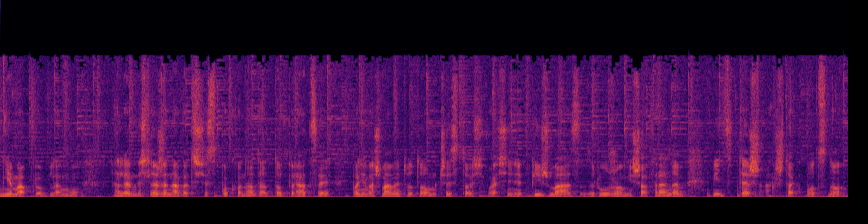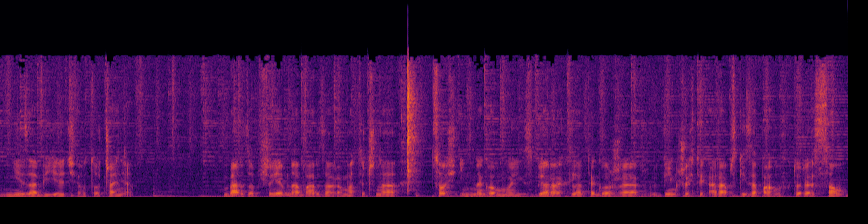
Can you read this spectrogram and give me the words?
nie ma problemu, ale myślę, że nawet się spoko nada do pracy, ponieważ mamy tu tą czystość właśnie piżma z różą i szafranem, więc też aż tak mocno nie zabijecie otoczenia. Bardzo przyjemna, bardzo aromatyczna, coś innego w moich zbiorach, dlatego że większość tych arabskich zapachów, które są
